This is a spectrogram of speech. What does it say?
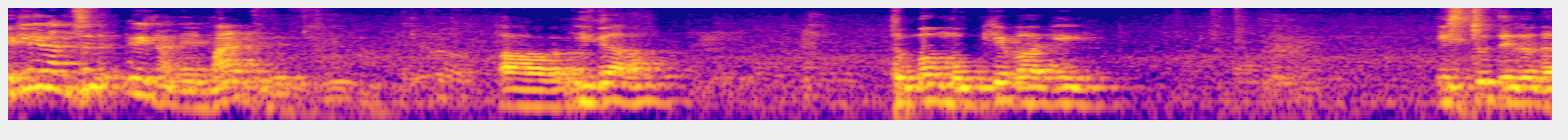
ಇಲ್ಲಿ ನಾನು ಸರ್ ಇರ್ಲಿ ನಾನು ಮಾಡ್ತಿದ್ದೀನಿ ಆ, ಈಗ ತುಂಬ ಮುಖ್ಯವಾಗಿ ಇಷ್ಟು ದಿನದ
